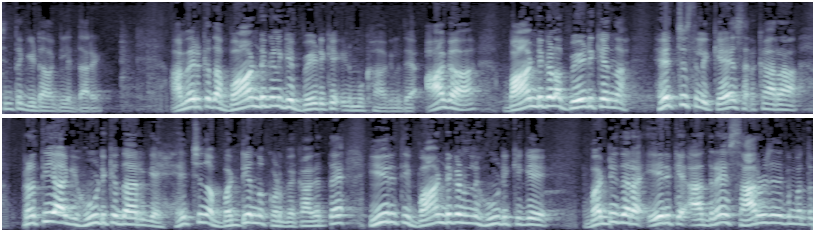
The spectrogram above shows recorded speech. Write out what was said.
ಚಿಂತೆಗೀಡಾಗಲಿದ್ದಾರೆ. ಅಮೆರಿಕದ ಬಾಂಡ್ಗಳಿಗೆ ಬೇಡಿಕೆ ಇಳಿಮುಖ ಆಗಲಿದೆ. ಆಗ ಬಾಂಡ್ಗಳ ಬೇಡಿಕೆಯನ್ನು ಹೆಚ್ಚಿಸಲಿಕ್ಕೆ ಸರ್ಕಾರ ಪ್ರತಿಯಾಗಿ ಹೂಡಿಕೆದಾರರಿಗೆ ಹೆಚ್ಚಿನ ಬಡ್ಡಿಯನ್ನು ಕೊಡಬೇಕಾಗತ್ತೆ. ಈ ರೀತಿ ಬಾಂಡ್ಗಳಲ್ಲಿ ಹೂಡಿಕೆಗೆ ಬಡ್ಡಿ ದರ ಏರಿಕೆ ಆದರೆ ಸಾರ್ವಜನಿಕ ಮತ್ತು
